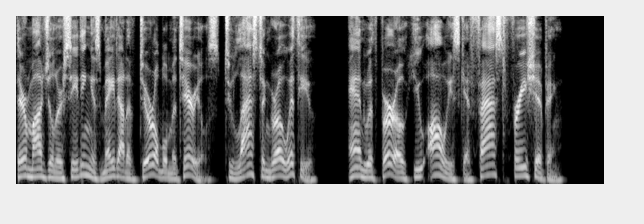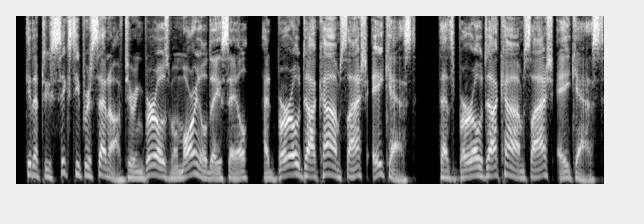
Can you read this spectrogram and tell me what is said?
Their modular seating is made out of durable materials to last and grow with you. And with Burrow, you always get fast, free shipping. Get up to 60% off during Burrow's Memorial Day sale at burrow.com slash ACAST. That's burrow.com slash ACAST.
